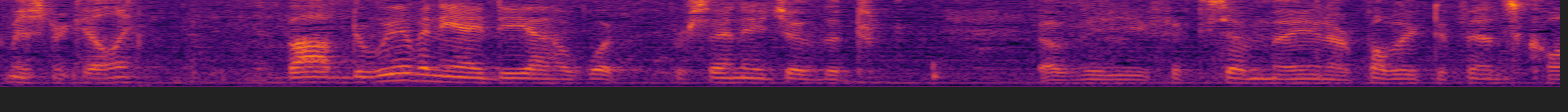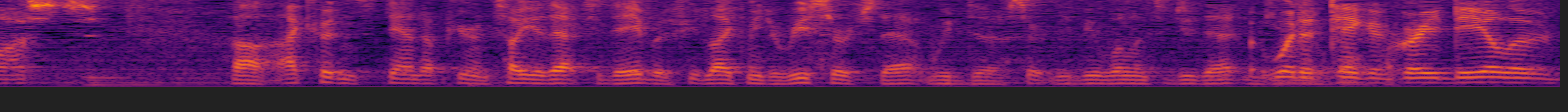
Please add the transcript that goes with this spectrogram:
Commissioner Kelly? Bob, do we have any idea what percentage of the, tr- of the 57 million are public defense costs? Uh, I couldn't stand up here and tell you that today, but if you'd like me to research that, we'd uh, certainly be willing to do that. and give Would you it take a great deal of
